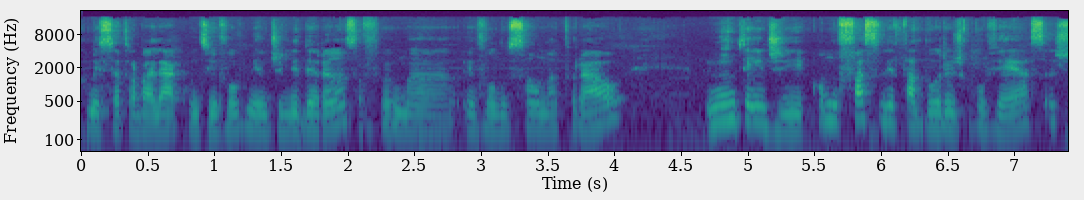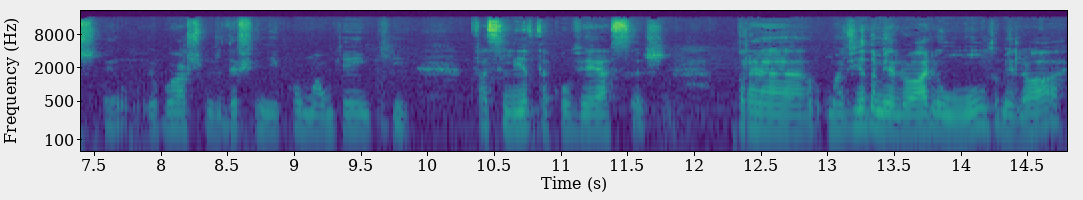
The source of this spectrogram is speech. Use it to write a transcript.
comecei a trabalhar com desenvolvimento de liderança, foi uma evolução natural. Me entendi como facilitadora de conversas, eu, eu gosto de definir como alguém que facilita conversas para uma vida melhor e um mundo melhor.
